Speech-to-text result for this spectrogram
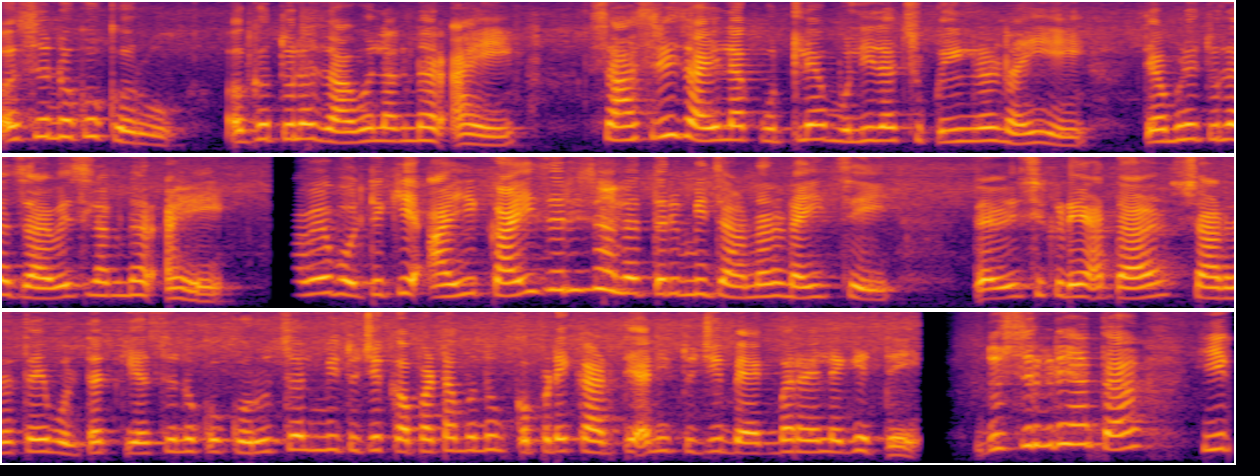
असं नको करू. अगं तुला जावं लागणार आहे. सासरी जायला कुठल्या मुलीला चुकलेलं नाही आहे त्यामुळे तुला जावेच लागणार आहे. काव्य बोलते की आई काही जरी झालं तरी मी जाणार नाहीच. आहे त्यावेळेस इकडे आता शारदाताई बोलतात की असं नको करू. चल मी तुझे कपाटामधून कपडे काढते आणि तुझी बॅग भरायला घेते. दुसरीकडे आता ही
